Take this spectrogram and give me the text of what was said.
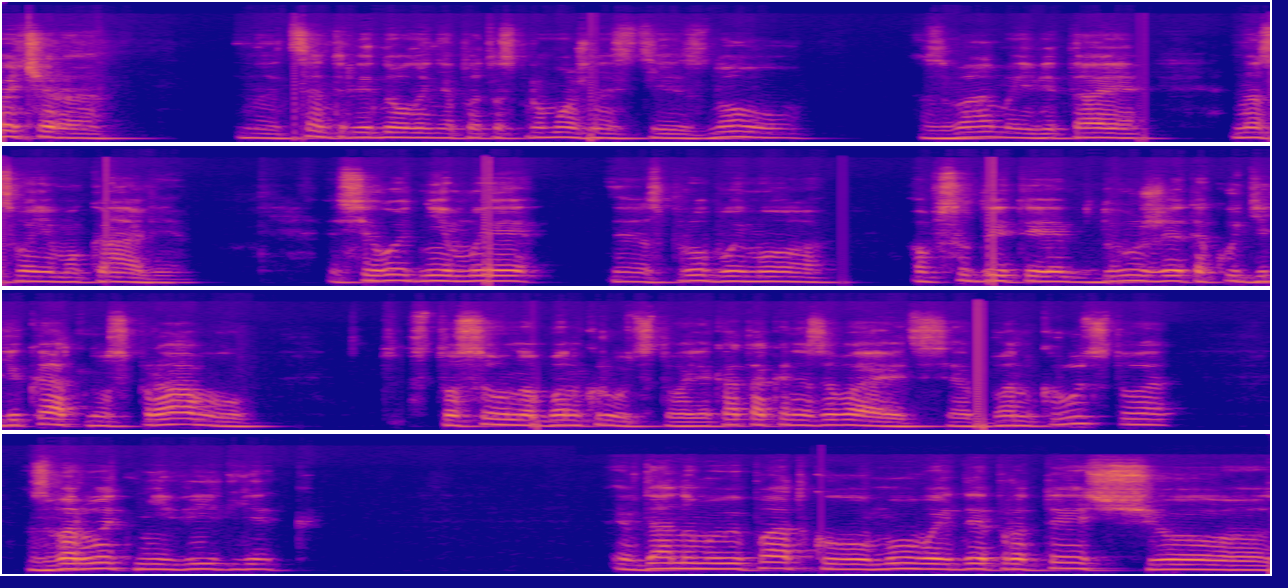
вечора. Центр відновлення платоспроможності знову з вами і вітає на своєму каналі. Сьогодні ми е, спробуємо обсудити дуже таку делікатну справу стосовно банкрутства, яка так і називається банкрутство, зворотній відлік. В даному випадку мова йде про те, що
